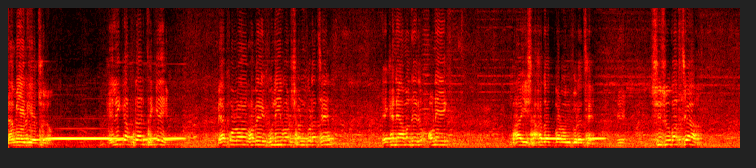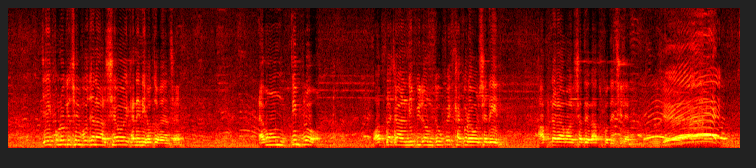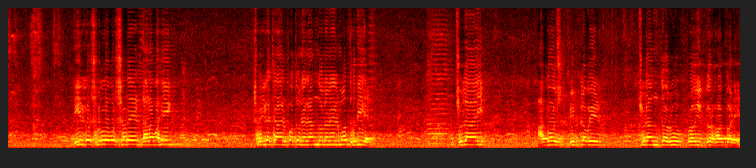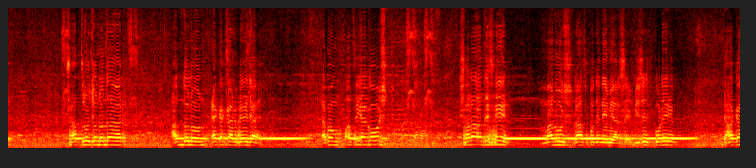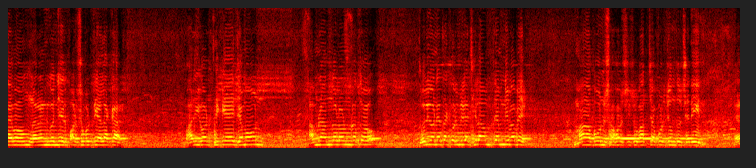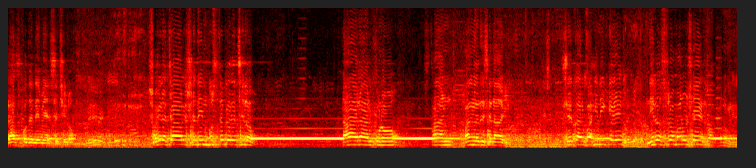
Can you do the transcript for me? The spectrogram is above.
নামিয়ে দিয়েছিল। হেলিকপ্টার থেকে ব্যাপকভাবে গুলি বর্ষণ করেছে। এখানে আমাদের অনেক ভাই শাহাদত বরণ করেছে। শিশু, বাচ্চা, যে কোনো কিছুই বোঝে না, সেও এখানে নিহত হয়েছে। এমন তীব্র অত্যাচার, নিপীড়নকে উপেক্ষা করেও সেদিন আপনারা আমার সাথে রাজপথে ছিলেন। দীর্ঘ ষোলো বৎসরের ধারাবাহিক স্বৈরাচার পতনের আন্দোলনের মধ্য দিয়ে জুলাই আগস্ট বিপ্লবের চূড়ান্ত রূপ প্রয়োগ গ্রহণ করে। ছাত্র জনতার আন্দোলন একাকার হয়ে যায় এবং পাঁচই আগস্ট সারা দেশের মানুষ রাজপথে নেমে আসে। বিশেষ করে ঢাকা এবং নারায়ণগঞ্জের পার্শ্ববর্তী এলাকার বাড়িঘর থেকে যেমন আমরা আন্দোলনরত দলীয় নেতাকর্মীরা ছিলাম, তেমনিভাবে মা, বোন সহ শিশু বাচ্চা পর্যন্ত সেদিন রাজপথে নেমে এসেছিল। স্বৈরাচার সেদিন বুঝতে পেরেছিল, তার আর কোনো স্থান বাংলাদেশে নাই। সে তার বাহিনীকে নিরস্ত্র মানুষের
